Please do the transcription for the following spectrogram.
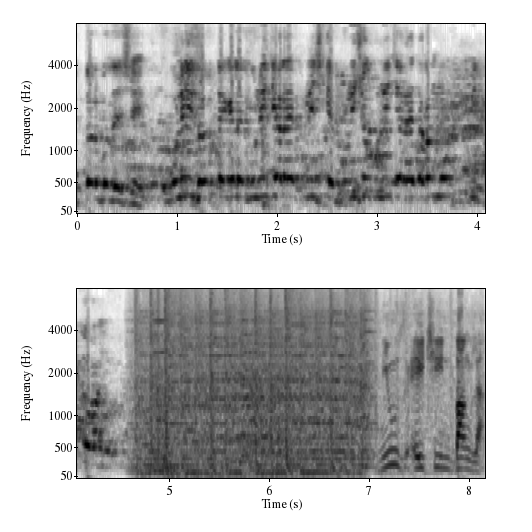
উত্তরপ্রদেশে পুলিশ ধরতে গেলে গুলি চালায় পুলিশকে পুলিশও গুলি চালায় তখন মৃত্যু হয়। নিউজ এইটিন বাংলা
